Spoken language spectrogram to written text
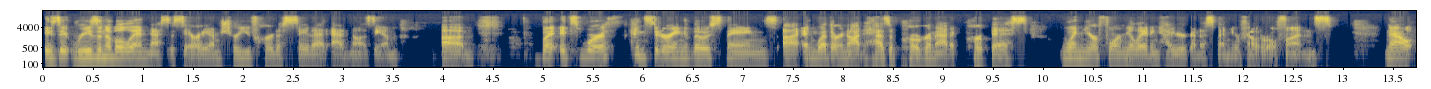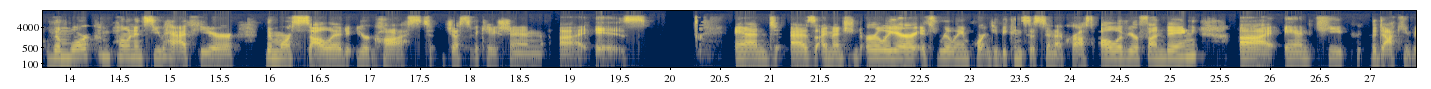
Is it reasonable and necessary? I'm sure you've heard us say that ad nauseum. Um, but it's worth considering those things uh, and whether or not it has a programmatic purpose when you're formulating how you're going to spend your federal funds. Now, the more components you have here, the more solid your cost justification uh, is. And as I mentioned earlier, it's really important to be consistent across all of your funding uh, and keep the docu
